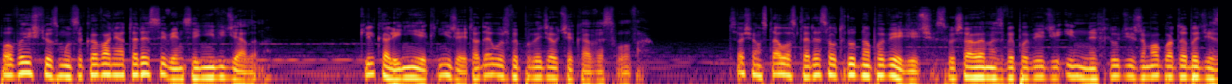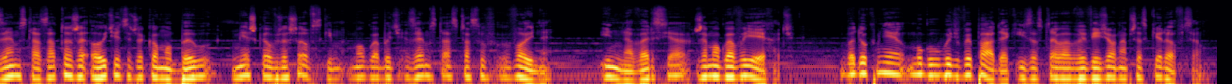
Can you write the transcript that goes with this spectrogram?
Po wyjściu z muzykowania Teresy więcej nie widziałem. Kilka linijek niżej Tadeusz wypowiedział ciekawe słowa. Co się stało z Teresą trudno powiedzieć. Słyszałem z wypowiedzi innych ludzi, że mogła to być zemsta za to, że ojciec rzekomo był, mieszkał w Rzeszowskim, mogła być zemsta z czasów wojny. Inna wersja, że mogła wyjechać. Według mnie mógł być wypadek i została wywieziona przez kierowcę.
